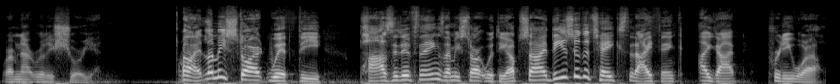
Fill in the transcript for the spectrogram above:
where I'm not really sure yet. All right, let me start with the positive things. Let me start with the upside. These are the takes that I think I got pretty well.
